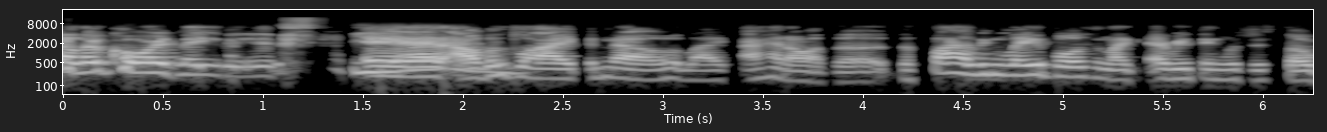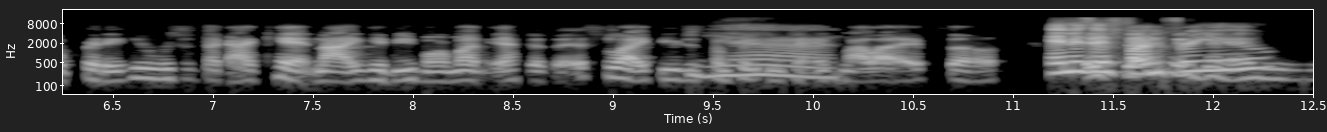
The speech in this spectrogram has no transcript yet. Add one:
color coordinated. And I was like, no, like I had all the the filing labels and like everything was just so pretty. He was just like, I can't not give you more money after this. Like you just completely Yeah. changed my life. So And is it fun for definitely been in you?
